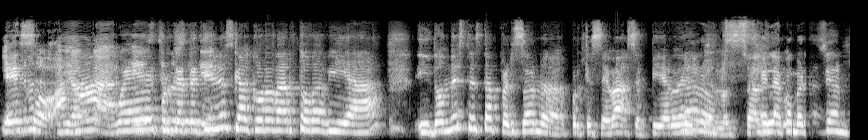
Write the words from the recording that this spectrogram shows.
Y este eso, ajá, güey, este porque te tienes que acordar todavía. ¿Y dónde está esta persona? Porque se va, se pierde en la conversación.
